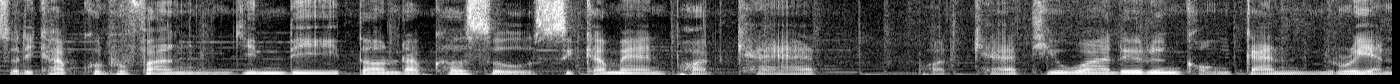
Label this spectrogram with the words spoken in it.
สวัสดีครับคุณผู้ฟังยินดีต้อนรับเข้าสู่สิกแมนพอดแคสต์พอดแคสต์ที่ว่าด้วยเรื่องของการเรียน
